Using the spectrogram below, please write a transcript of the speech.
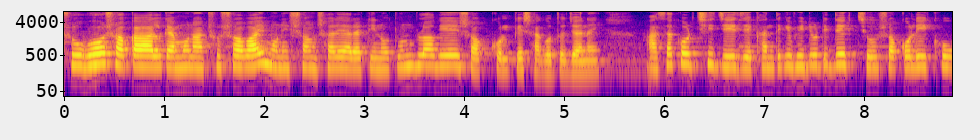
শুভ সকাল, কেমন আছো সবাই? মনির সংসারে আর একটি নতুন ব্লগে সকলকে স্বাগত জানাই। আশা করছি যে যেখান থেকে ভিডিওটি দেখছ, সকলেই খুব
